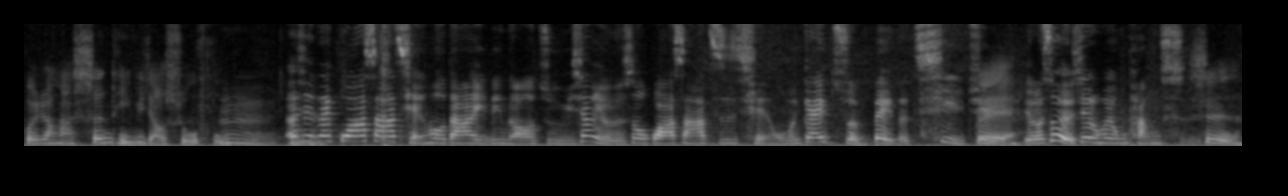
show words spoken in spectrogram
会让他身体比较舒服。嗯，而且在刮痧前后，大家一定都要注意。像有的时候刮痧之前，我们该准备的器具，有的时候有些人会用汤匙，是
